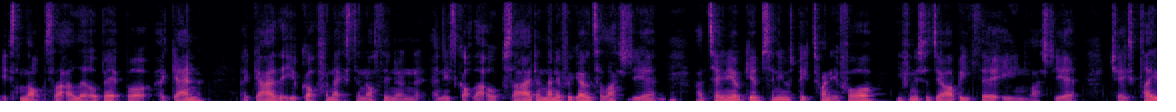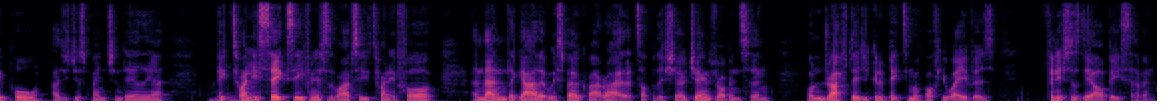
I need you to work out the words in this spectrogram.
it's knocked that a little bit. But again, a guy that you've got for next to nothing, and, and he's got that upside. And then if we go to last year, Antonio Gibson, he was picked 24. He finishes the RB 13 last year. Chase Claypool, as you just mentioned earlier, picked 26. He finishes the wide receiver 24. And then the guy that we spoke about right at the top of the show, James Robinson, undrafted. You could have picked him up off your waivers, finishes the RB seven.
